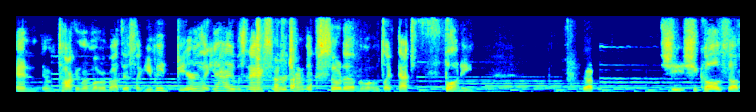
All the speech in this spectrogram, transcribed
And I'm talking to my mom about this. Like, you made beer? Like, yeah, it was an accident. We were trying to make soda. My mom was like, that's funny. So she she calls up,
